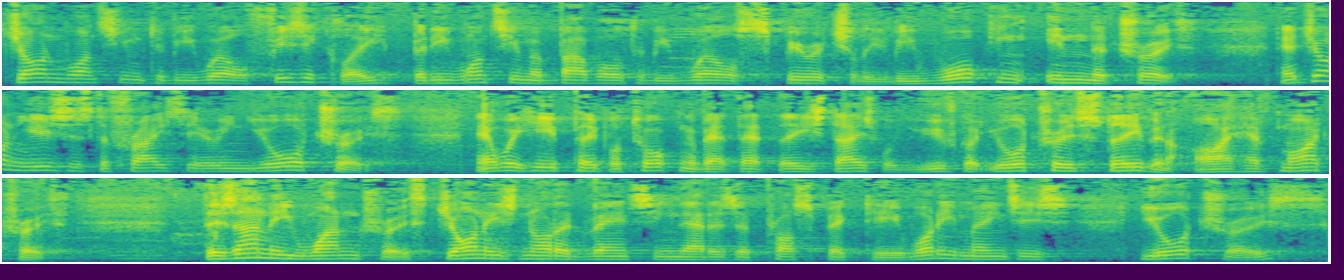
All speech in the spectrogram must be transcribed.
John wants him to be well physically, but he wants him above all to be well spiritually, to be walking in the truth. Now, John uses the phrase there, in your truth. Now, we hear people talking about that these days. Well, you've got your truth, Steve, and I have my truth. There's only one truth. John is not advancing that as a prospect here. What he means is your truth,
